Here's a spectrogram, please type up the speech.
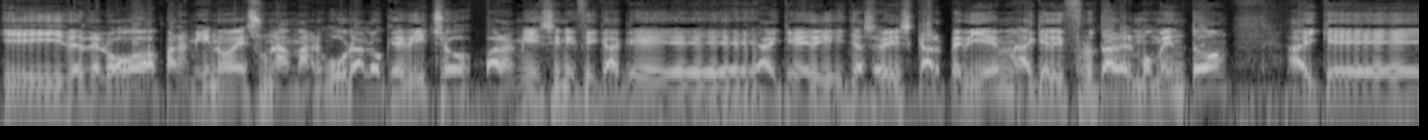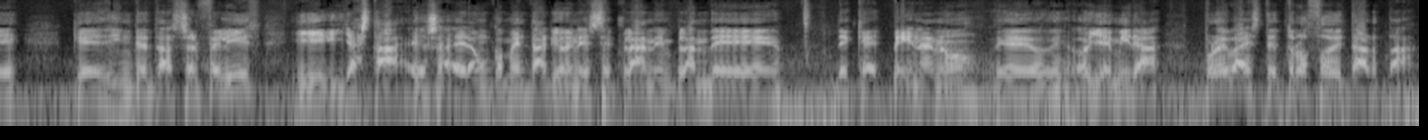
y desde luego para mí no es una amargura lo que he dicho, para mí significa que hay que, ya sabéis, carpe diem, hay que disfrutar el momento, hay que, que intentar ser feliz y ya está, o sea, era un comentario en ese plan, en plan de, de qué pena, ¿no? Oye, mira, prueba este trozo de tarta.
